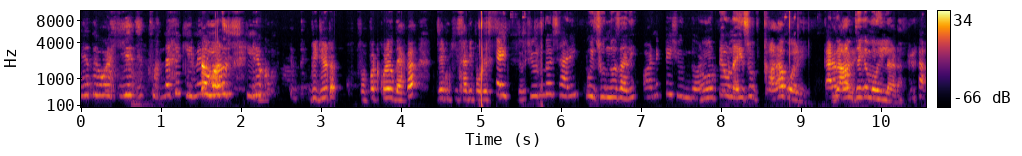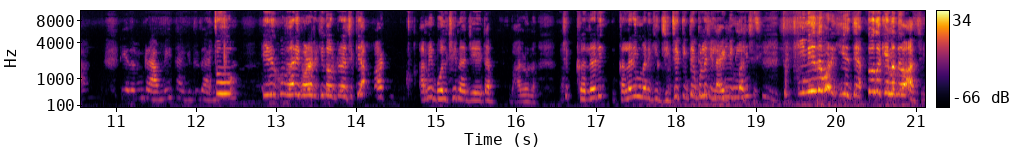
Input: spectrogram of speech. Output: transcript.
কিনে দেবো আর গিয়েছি কিনে আমার এরকম ভিডিওটা ফটফট করে দেখা যে আমি কি শাড়ি পরেছি। এই তো সুন্দর শাড়ি। খুবই সুন্দর শাড়ি। অনেকটাই সুন্দর। মোটেও না এইসব কারা গ্রাম থেকে মহিলারা। আমি গ্রামেই থাকি তো জানিস তো এরকম শাড়ি পরার কি দরকার আছে? কি আমি বলছি না যে এটা ভালো না। কালারিং কালারিং মানে কি? ঝিকঝিক টিকটে বলেছি লাইটিং মারছে। তো কিনে দেবো কি আছে? এত তো কিনে দেওয়া আছে।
